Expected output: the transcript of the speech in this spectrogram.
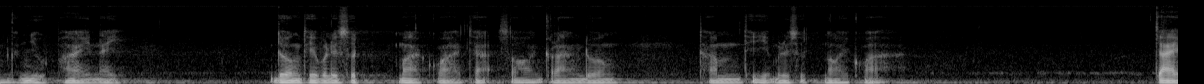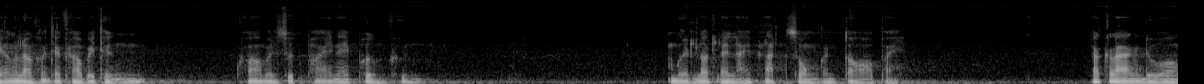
นกันอยู่ภายใน ดวงที่บริสุทธิ์มากกว่าจะซ้อนกลางดวงธรรมที่บริสุทธิ์น้อยกว่า ใจของเราก็จะเข้าไปถึง ความบริสุทธิ์ภายในเพิ่มขึ้น เหมือนรถหลาย ๆ ผลัดส่งกันต่อไปและกลางดวง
